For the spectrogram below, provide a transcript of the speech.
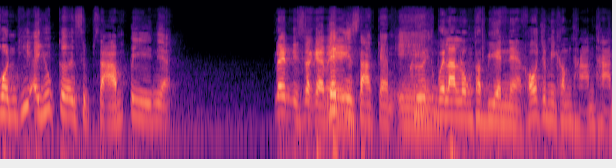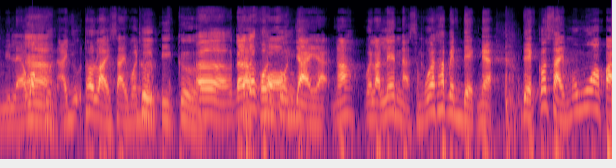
คนที่อายุเกิน 13 ปีเนี่ย เล่นอินสตาแกรมเอเล่นง อินสตาแกรมเอง คือเวลาลงทะเบียนเนี่ยเขาจะมีคำถามถามอยู่แล้วว่าอ่าคุณอายุเท่าไหร่ใส่วันเดือนคือปีเกิดเออแล้วแต่เจ้าคนของส่วนใหญ่อะนะเวลาเล่นอะสมมติว่าถ้าเป็นเด็กเนี่ยเด็กก็ใส่มั่วๆไป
